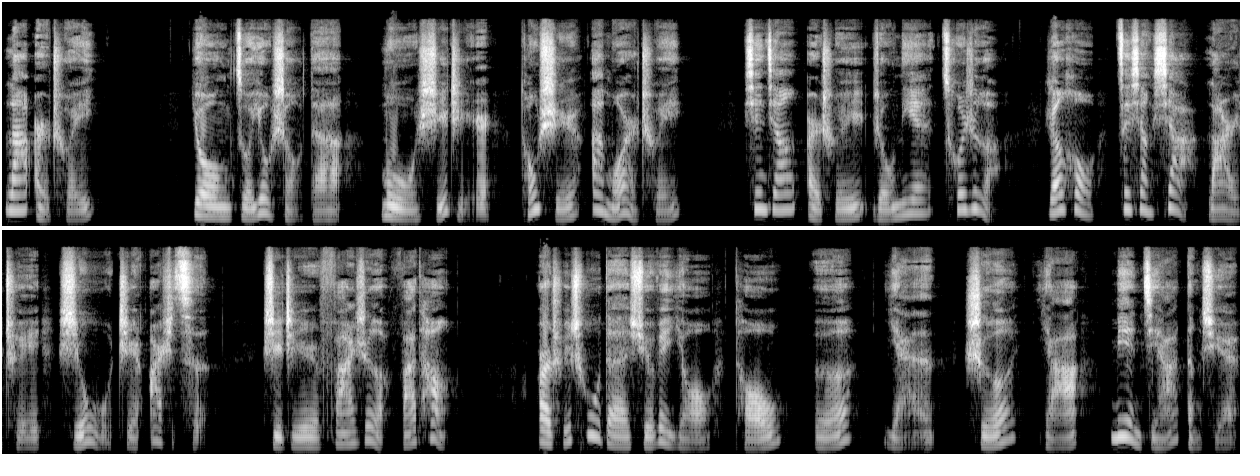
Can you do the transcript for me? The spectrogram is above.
拉耳垂，用左右手的拇食指同时按摩耳垂，先将耳垂揉捏搓热，然后。再向下拉耳垂十五至二十次，使之发热发烫。耳垂处的穴位有头、额、眼、舌、牙、面颊等穴。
